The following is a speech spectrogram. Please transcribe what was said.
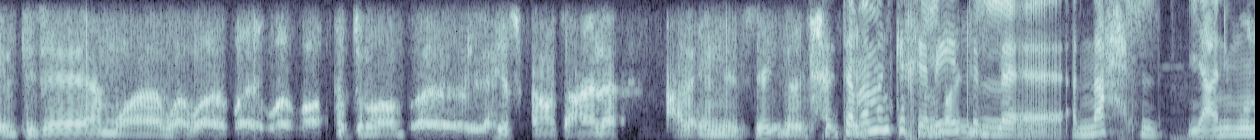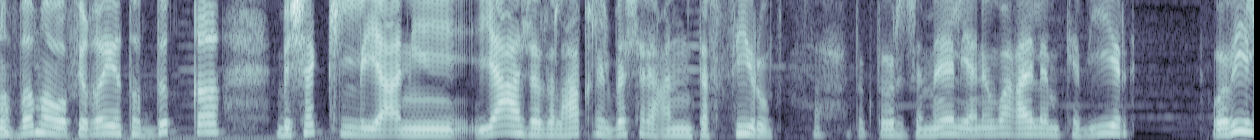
التزام وقدره الهي سبحانه وتعالى على إن إزاي تماما كخلية النحل يعني منظمة وفي غاية الدقة بشكل يعني يعجز العقل البشري عن تفسيره صح دكتور جمال يعني هو عالم كبير وبه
